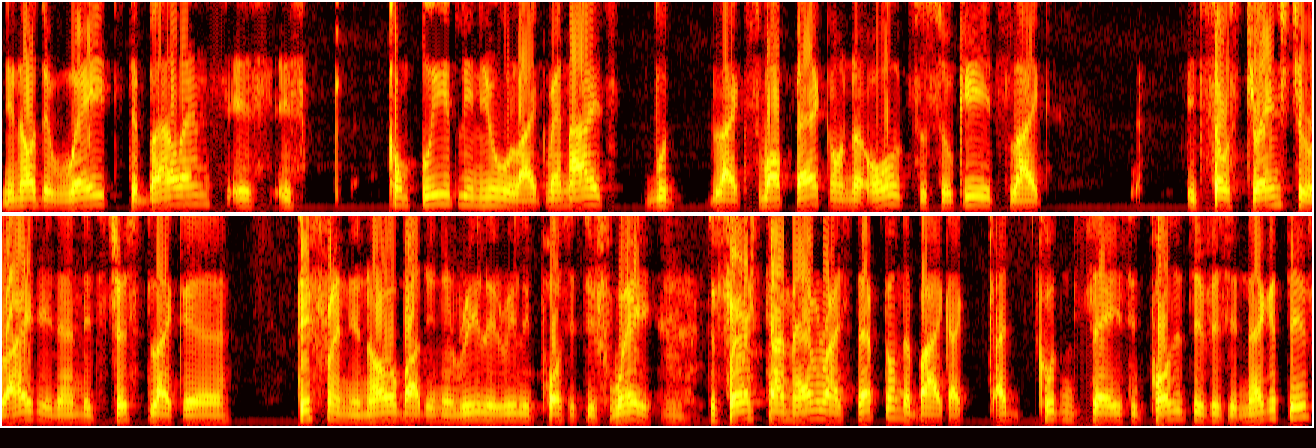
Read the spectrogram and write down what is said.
you know the weight, the balance is is completely new. Like when I would like swap back on the old Suzuki, it's like it's so strange to ride it, and it's just like a different, you know, but in a really, really positive way. Mm. The first time ever I stepped on the bike, I, I couldn't say is it positive, is it negative,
